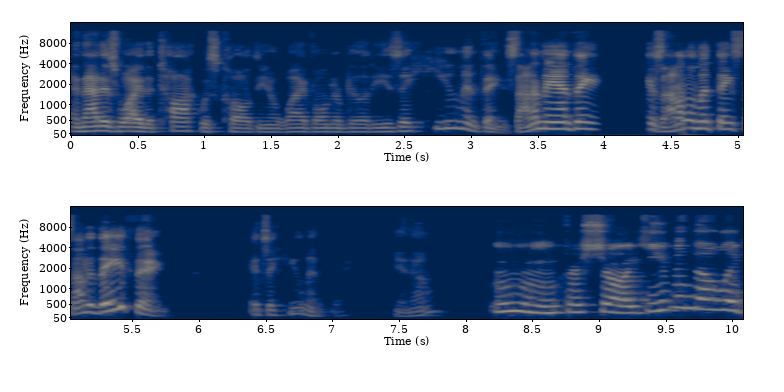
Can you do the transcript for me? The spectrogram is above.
And that is why the talk was called, you know, why vulnerability is a human thing. It's not a man thing, It's not a woman thing. It's not a they thing. It's a human thing, you know? Mm, for sure. Even though like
